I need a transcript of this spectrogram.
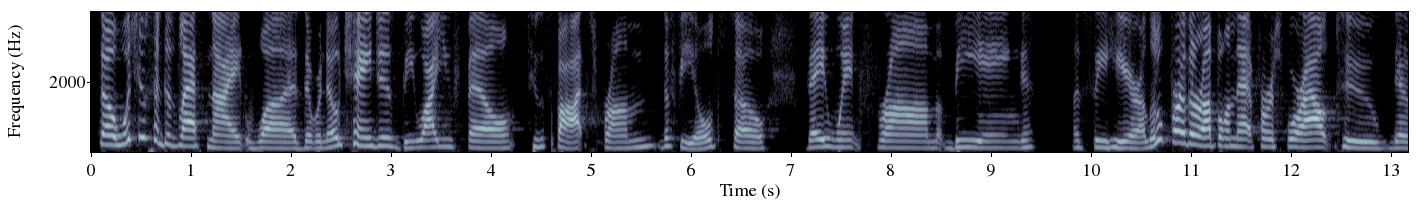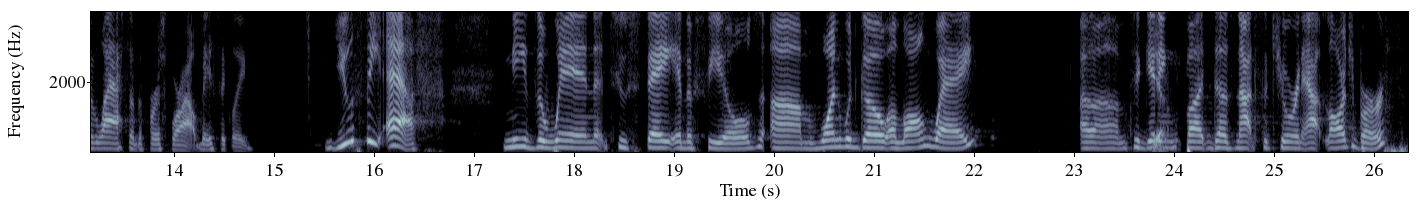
So, what you sent us last night was there were no changes. BYU fell two spots from the field. So, they went from being, let's see here, a little further up on that first four out to their last of the first four out, basically. UCF needs a win to stay in the field. Um, one would go a long way um, to getting, yeah. but does not secure an at large berth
